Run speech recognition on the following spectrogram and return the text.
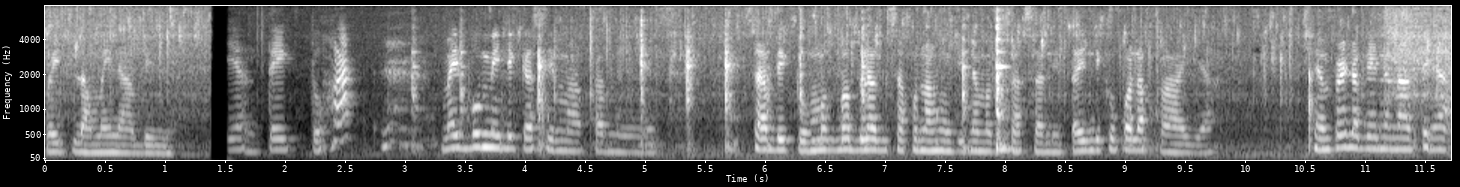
Wait lang, may nabili. Ayan, take two. Ha? May bumili kasi mga kaminis. Sabi ko, magbablogs ako nang hindi na magsasalita. Hindi ko pala kaya. Siyempre, lagay na natin ang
